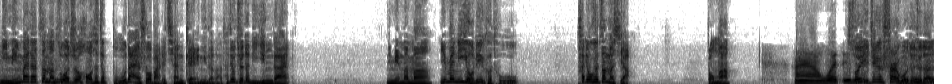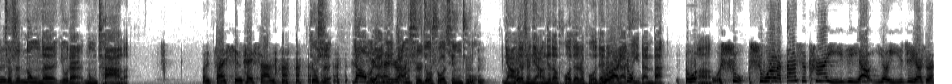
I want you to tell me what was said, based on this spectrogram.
你明白他这么做之后，他就不带说把这钱给你的了，他就觉得你应该。你明白吗？因为你有利可图，他就会这么想，懂吗？哎呀，我所以这个事儿，我就觉得就是弄得有点弄差了。呃咱心太善了。就是要不然你当时就说清楚，娘家是娘家的，婆家是婆家，你们家自己单办。多啊我说说了，当时他一句要要一致要说，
